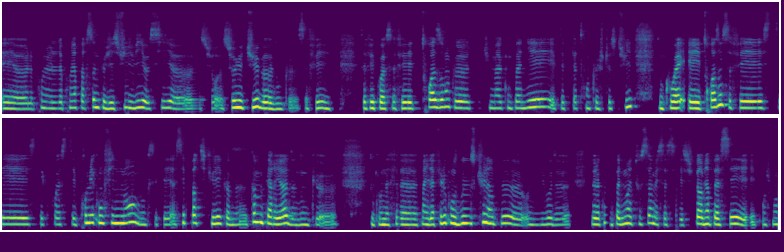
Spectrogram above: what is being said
Et euh, la première personne que j'ai suivie aussi euh, sur, sur YouTube, donc euh, ça, fait, ça fait quoi? Ça fait trois ans que tu m'as accompagné et peut-être quatre ans que je te suis. Donc ouais, et trois ans, ça fait, c'était quoi? C'était le premier confinement, donc c'était assez particulier comme, comme période. Donc, donc on a fait, enfin, il a fallu qu'on se bouscule un peu au niveau de, de l'accompagnement et tout ça, mais ça s'est super bien passé et, franchement,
